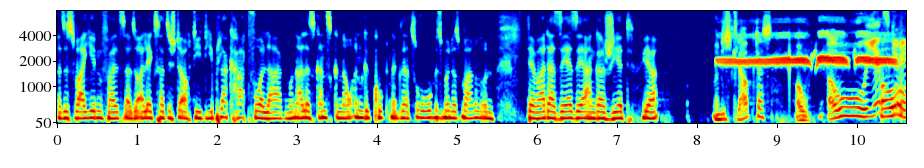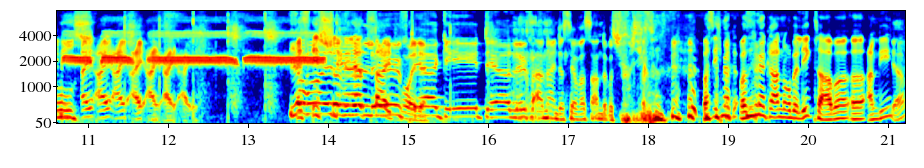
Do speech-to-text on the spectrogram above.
Also es war jedenfalls, also Alex hat sich da auch die, die Plakatvorlagen und alles ganz genau angeguckt und hat gesagt, so müssen wir das machen und der war da sehr, sehr engagiert, ja. Und ich glaube, dass. Oh, oh, jetzt Oh, gewinne oh. ich. Ei, ei, ei, ei, ei, ei, ei. Es ist schon der wieder Zeit, Löw, Freunde. Der geht, der Löw. Ah nein, das ist ja was anderes, Entschuldigung. Was ich mir, was ich mir gerade noch überlegt habe, äh, Andi, Ja?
